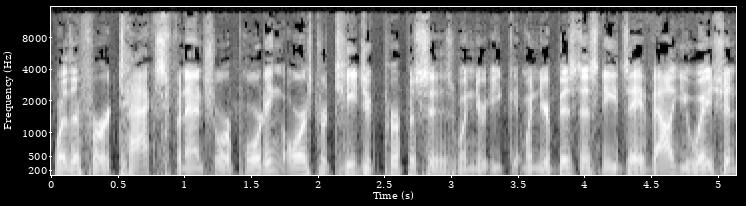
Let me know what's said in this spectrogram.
whether for tax, financial reporting, or strategic purposes. When your when your business needs a valuation,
